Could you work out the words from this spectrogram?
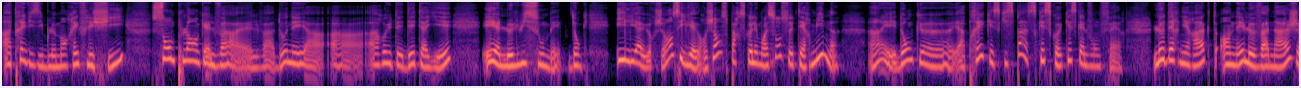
a très visiblement réfléchi. Son plan qu'elle va, elle va donner à, à, Ruth est détaillé et elle le lui soumet. Donc il y a urgence, il y a urgence parce que les moissons se terminent. Hein, et donc, euh, après, qu'est-ce qui se passe? Qu'est-ce qu'elles vont faire? Le dernier acte en est le vannage.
